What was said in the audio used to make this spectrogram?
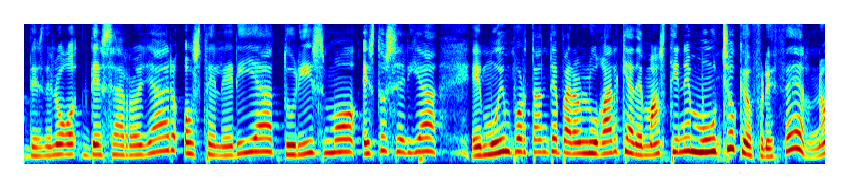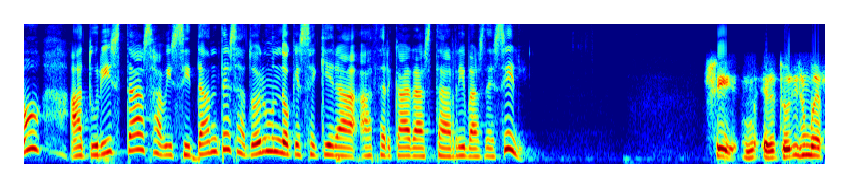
Desde luego, desarrollar hostelería, turismo, esto sería eh, muy importante para un lugar que además tiene mucho que ofrecer, ¿no? A turistas, a visitantes, a todo el mundo que se quiera acercar hasta Rivas de Sil. Sí, el turismo es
